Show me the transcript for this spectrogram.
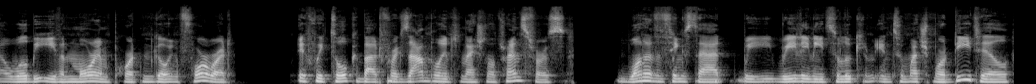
uh, will be even more important going forward. If we talk about, for example, international transfers, one of the things that we really need to look in, into much more detail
